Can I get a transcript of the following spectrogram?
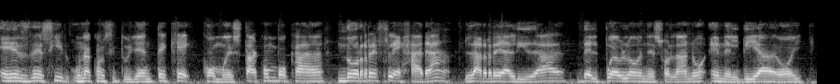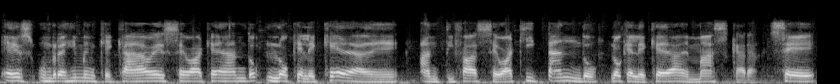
es decir, una constituyente que, como está convocada, no reflejará la realidad del pueblo venezolano en el día de hoy. Es un régimen que cada vez se va quedando lo que le queda de antifaz, se va quitando lo que le queda de máscara, se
